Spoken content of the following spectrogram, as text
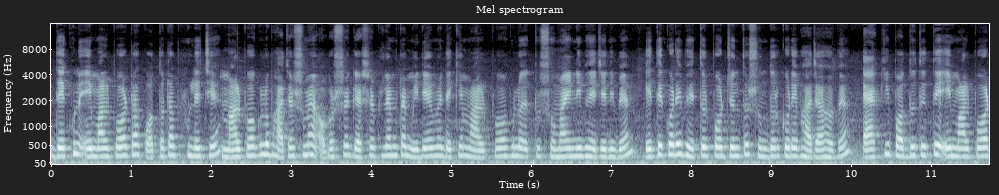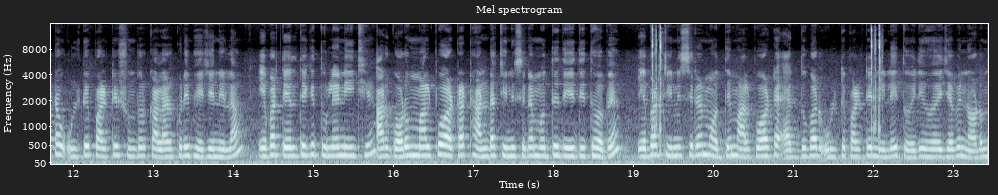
দেখুন, এই মালপোয়াটা কতটা ফুলেছে। মালপোয়াগুলো ভাজার সময় অবশ্যই গ্যাসের ফ্লেমটা মিডিয়ামে রেখে মালপোয়াগুলো একটু সময় নিয়ে ভেজে নেবেন। এতে করে ভেতর পর্যন্ত সুন্দর করে ভাজা হবে। একই পদ্ধতিতে এই মালপোয়াটা উল্টে পাল্টে সুন্দর কালার করে ভেজে নিলাম। এবার তেল থেকে তুলে নিয়েছি। আর গরম মালপোয়াটা ঠান্ডা চিনি শিরার মধ্যে দিয়ে দিতে হবে। এবার চিনি শিরার মধ্যে মালপোয়াটা এক দুবার উল্টে পাল্টে নিলেই তৈরি হয়ে যাবে নরম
